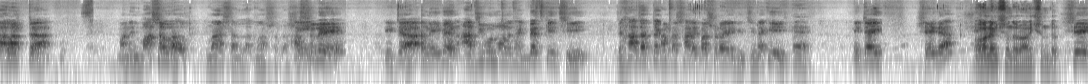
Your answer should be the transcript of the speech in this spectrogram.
কালারটা মানে মাশাল্লাহ মাশাল্লাহ মাশাল্লাহ আসলে এটা নেবেন আজীবন মনে থাকবে। কিনছি যে হাজার টাকা আমরা সাড়ে পাঁচশো টাকায় কিনছি নাকি? হ্যাঁ। এটাই সেই না? অনেক সুন্দর অনেক সুন্দর। সেই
